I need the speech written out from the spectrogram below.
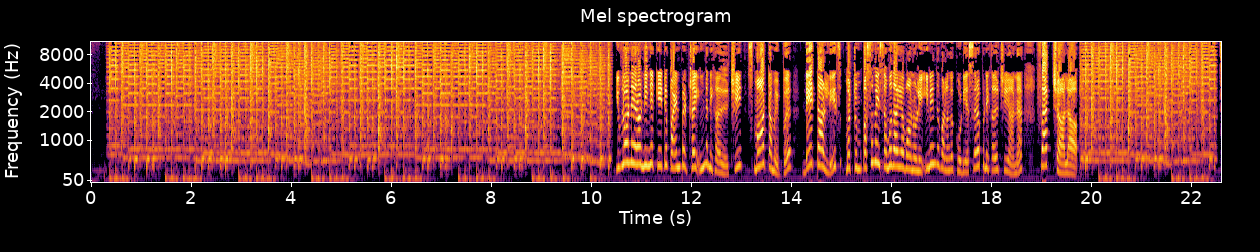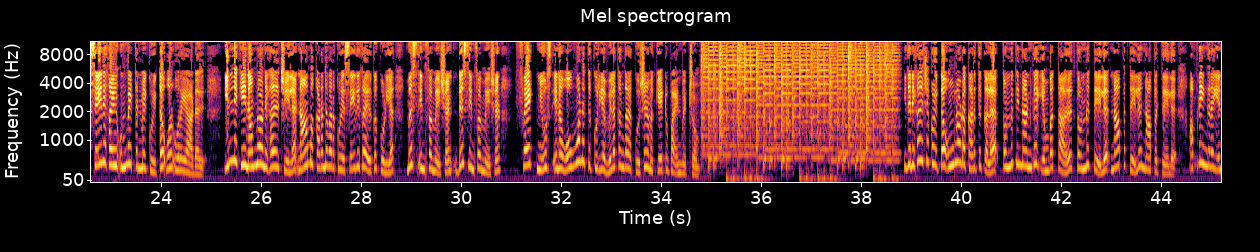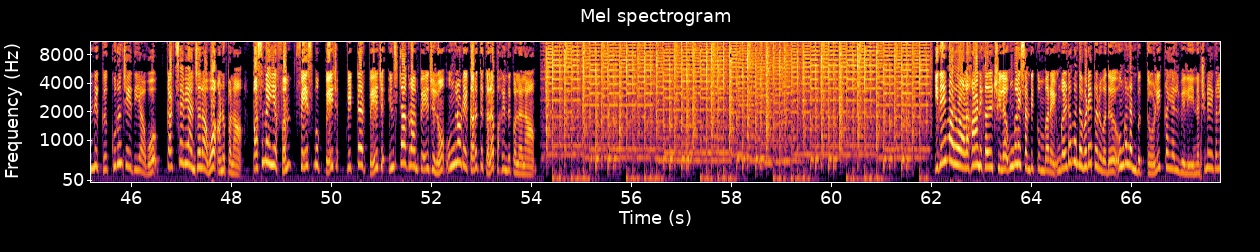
இவ்வளவு நேரம் நீங்க கேட்டு பயன்பெற்ற இந்த நிகழ்ச்சி ஸ்மார்ட் அமைப்பு டேட்டா லீட்ஸ் மற்றும் பசுமை சமுதாய வானொலி இணைந்து வழங்கக்கூடிய சிறப்பு நிகழ்ச்சியான ஃபேக்ட் சாலா செய்திகளின் உண்மைத்தன்மை குறித்த ஒரு உரையாடல். இன்னைக்கு நம்மளோட நிகழ்ச்சியில நாம கடந்து வரக்கூடிய செய்திகள் இருக்கக்கூடிய misinformation disinformation fake news என ஒவ்வொன்றுத்துக்குரிய விளக்கங்களை குறித்து நம்ம கேட்டு பயன்பெற்றோம். இந்த நிகழ்ச்சி குறித்த உங்களோட கருத்துக்களை தொண்ணூத்தி நான்கு எண்பத்தாறு தொண்ணூத்தேழு நாப்பத்தேழு நாப்பத்தேழு அப்படிங்கிற எண்ணுக்கு குறுஞ்செய்தியாவோ கட்செவி அஞ்சலாவோ அனுப்பலாம். Pasumai FM Facebook page Twitter page Instagram பேஜிலும் உங்களுடைய கருத்துக்களை பகிர்ந்து கொள்ளலாம். இதே மாதிரி ஒரு அழகான நிகழ்ச்சியில உங்களை சந்திக்கும் வரை உங்களிடம் அந்த விடைபெறுவது உங்கள் அன்பு தோழி கயல்விழி. நச்சினைகளே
